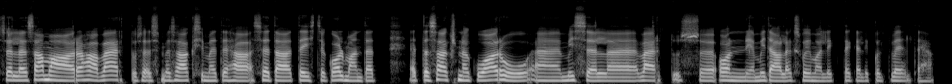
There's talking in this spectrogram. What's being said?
sellesama raha väärtuses me saaksime teha seda, teist ja kolmandat, et ta saaks nagu aru, äh, mis selle väärtus väärtus on ja mida oleks võimalik tegelikult veel teha?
